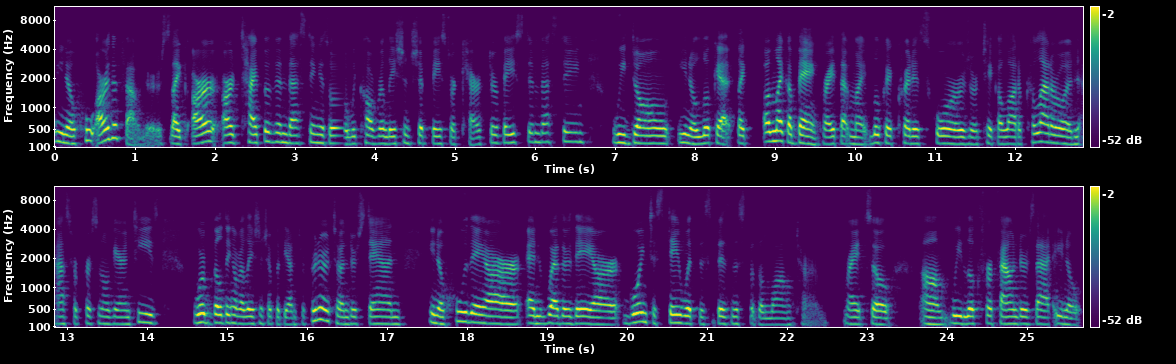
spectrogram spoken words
you know who are the founders? Like our our type of investing is what we call relationship based or character based investing. We don't you know look at like unlike a bank right that might look at credit scores or take a lot of collateral and ask for personal guarantees we're building a relationship with the entrepreneur to understand you know who they are and whether they are going to stay with this business for the long term right? So um, we look for founders that you know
